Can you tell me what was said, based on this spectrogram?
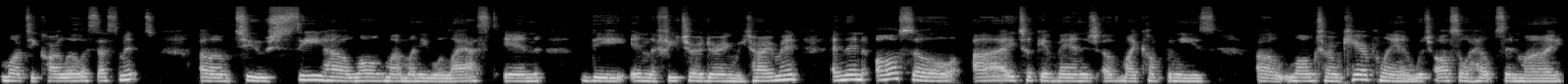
Monte Carlo assessment um, to see how long my money will last in the in the future during retirement. And then also, I took advantage of my company's uh, long term care plan, which also helps in my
